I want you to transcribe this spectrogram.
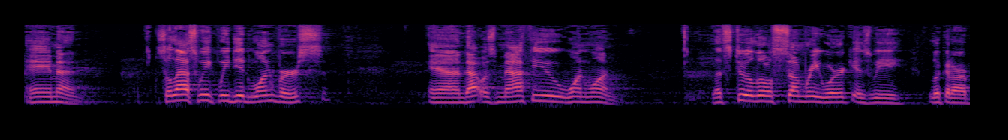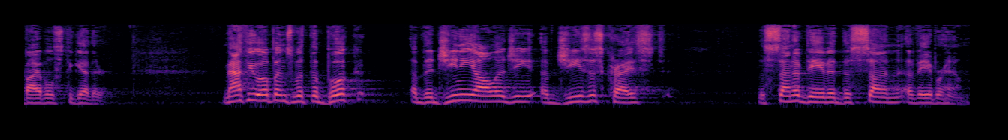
Amen. Amen. So last week we did one verse, and that was Matthew 1 1. Let's do a little summary work as we look at our Bibles together. Matthew opens with the book of the genealogy of Jesus Christ the son of David, the son of Abraham.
